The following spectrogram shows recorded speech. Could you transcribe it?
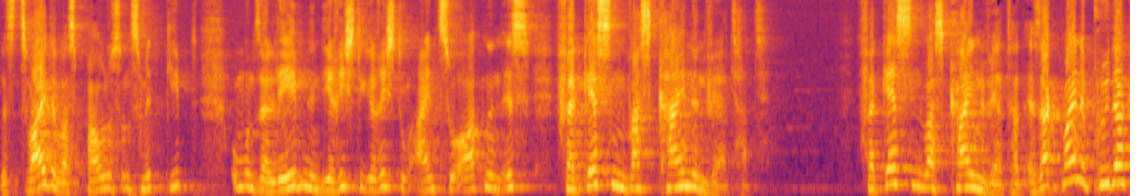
Das Zweite, was Paulus uns mitgibt, um unser Leben in die richtige Richtung einzuordnen, ist vergessen, was keinen Wert hat vergessen, was keinen Wert hat. Er sagt, meine Brüder,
